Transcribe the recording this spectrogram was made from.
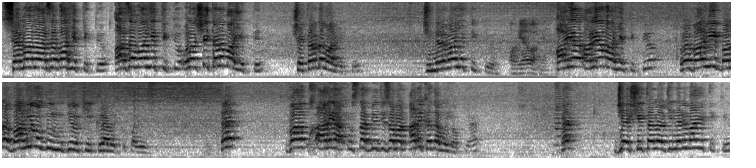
Sema ve arza vahyettik diyor. Arza vahyettik diyor. Ona şeytana vahyetti. Şeytana da vahyetti. Cinlere vahyettik diyor. Araya bak ya. Arya, araya vahyettik diyor. Ona vahiy, bana vahiy olduğumu diyor ki kıyamet koparıyorsun. He? Vah, araya, Ustad Bediüzzaman arı kadar mı yok ya? He? Ce, şeytanlar cinlere vahyettik diyor.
